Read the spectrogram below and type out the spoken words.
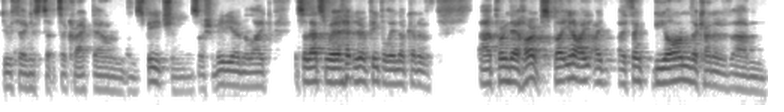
do things to, to crack down on speech and social media and the like. And so that's where people end up kind of uh, putting their hopes. But, you know, I, I, I think beyond the kind of um,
